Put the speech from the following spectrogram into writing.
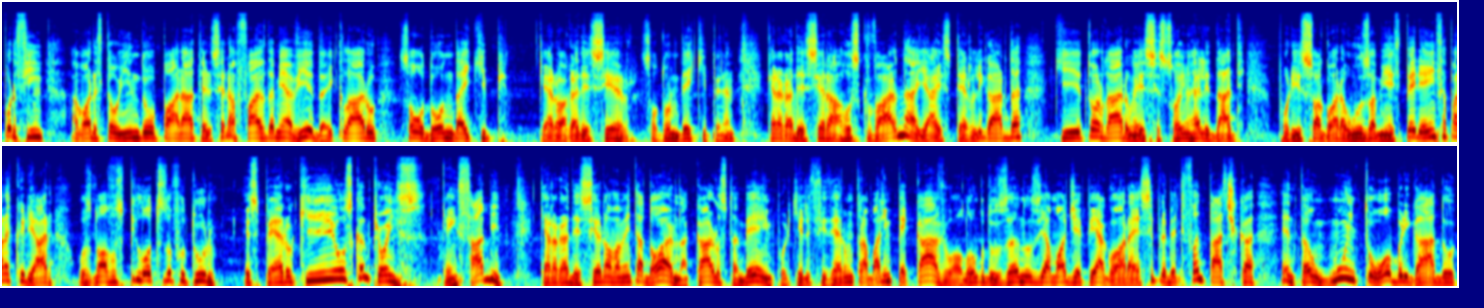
Por fim, agora estou indo para a terceira fase da minha vida e, claro, sou o dono da equipe. Quero agradecer, sou dono da equipe, né? Quero agradecer a Husqvarna e a Esther Ligarda que tornaram esse sonho realidade. Por isso, agora uso a minha experiência para criar os novos pilotos do futuro. Espero que os campeões. Quem sabe? Quero agradecer novamente a Dorna, Carlos também, porque eles fizeram um trabalho impecável ao longo dos anos e a MotoGP agora é simplesmente fantástica. Então, muito obrigado.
